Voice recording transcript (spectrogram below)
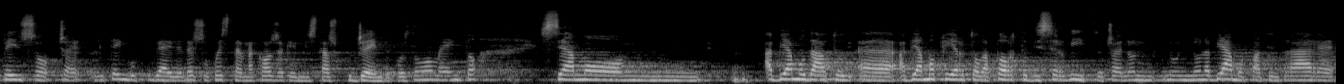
penso, cioè ritengo Fughelli, adesso questa è una cosa che mi sta sfuggendo in questo momento, siamo, mh, abbiamo, dato, eh, abbiamo, aperto la porta di servizio, cioè non, non, non abbiamo fatto entrare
